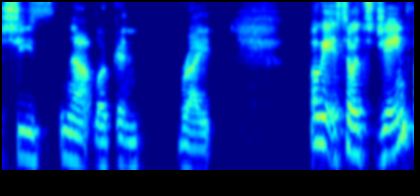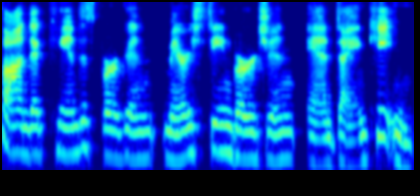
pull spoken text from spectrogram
she's not looking right. Okay, so it's Jane Fonda, Candice Bergen, Mary Steenburgen, and Diane Keaton.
